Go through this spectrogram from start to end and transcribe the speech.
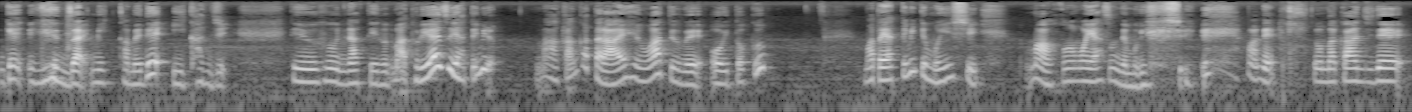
現現在3日目でいい感じっていう風になっているので、まあ、とりあえずやってみる。まあ、あかんかったら会えへんわっていうので置いとく。またやってみてもいいし、まあ、このまま休んでもいいし。まあね、そんな感じで、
